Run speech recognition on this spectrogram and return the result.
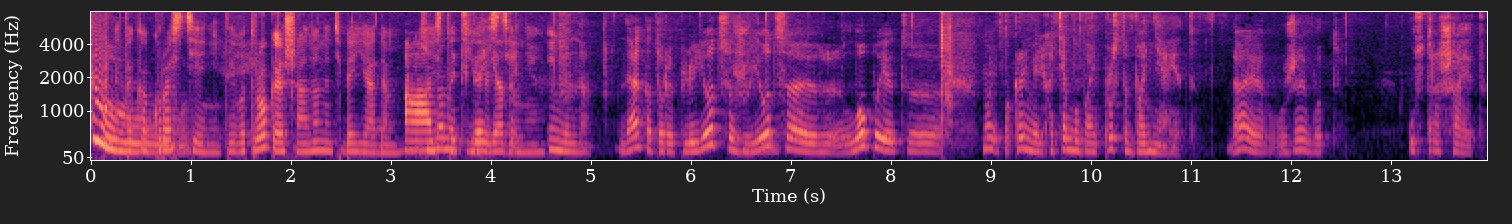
Это как у растений. Ты его трогаешь, а оно на тебя ядом. А Есть оно на тебя растения. ядом. Именно. Да, который плюется, жуется, лопает, э, ну, по крайней мере, хотя бы просто воняет, да, уже вот устрашает.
